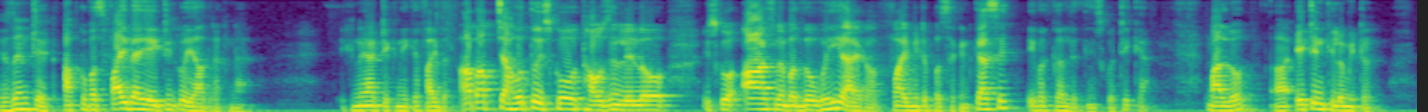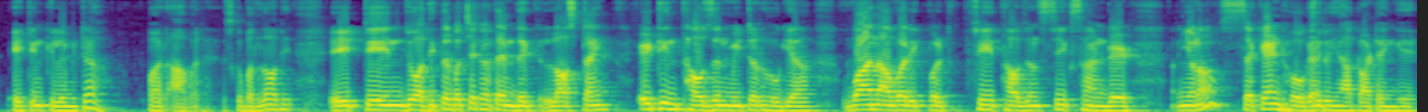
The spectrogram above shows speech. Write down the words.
इजेंट इट आपको बस 5 बाई एटीन को याद रखना है। एक नया टेक्निक है फाइव अब आप चाहो तो इसको थाउज़ेंड ले लो, इसको आवर्स में बदलो, वही आएगा फाइव मीटर पर सेकेंड कैसे? एक बार कर लेते हैं इसको, ठीक है? मान लो eighteen kilometre eighteen kilometre per hour है। इसको बदलो अभी। 18 जो अधिकतर बच्चे करते हैं देख लॉस्ट टाइम 18,000 मीटर हो गया। One hour equal to three thousand six hundred you know second हो गया फिर यहाँ काटेंगे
